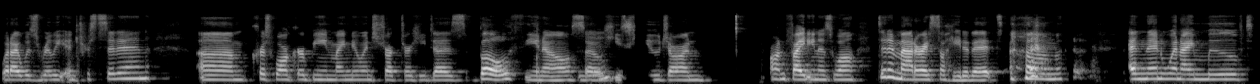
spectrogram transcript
what I was really interested in. Um Chris Walker being my new instructor, he does both, you know, so hmm he's huge on on fighting as well. Didn't matter, I still hated it. Um And then when I moved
